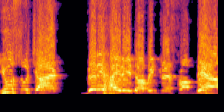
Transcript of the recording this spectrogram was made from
used to charge very high rate of interest from them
